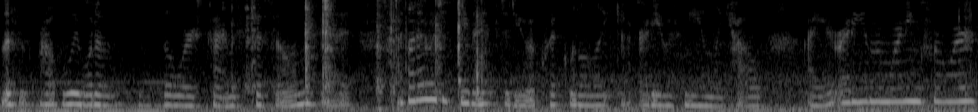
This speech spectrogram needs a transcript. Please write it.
this is probably one of the worst times to film, but I thought it would just be nice to do a quick little like get ready with me and like how I get ready in the morning for work,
